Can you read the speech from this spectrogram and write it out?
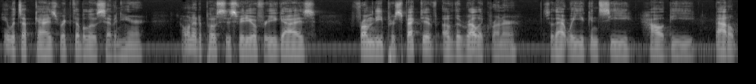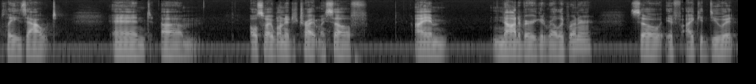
Hey, what's up, guys? Rick007 here. I wanted to post this video for you guys from the perspective of the Relic Runner, so that way you can see how the battle plays out. And um, also, I wanted to try it myself. I am not a very good Relic Runner, so if I could do it,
